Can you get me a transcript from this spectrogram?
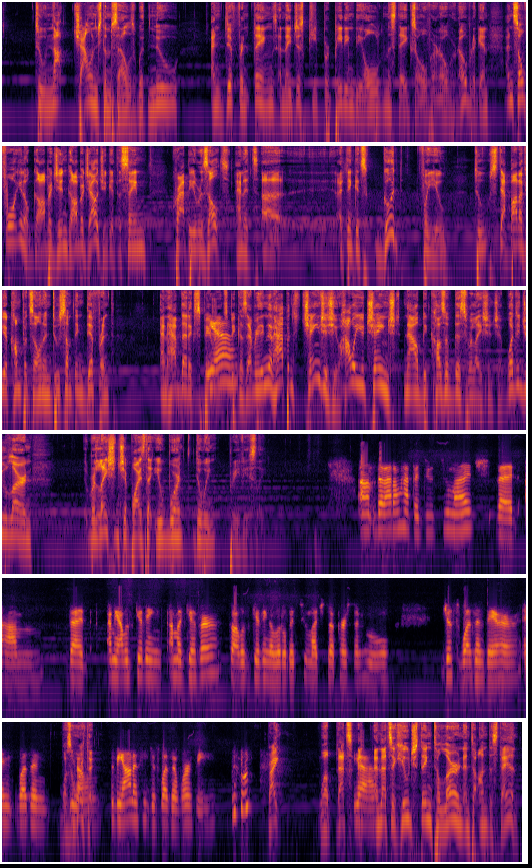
to not challenge themselves with new and different things and they just keep repeating the old mistakes over and over and over again. And so for, you know, garbage in, garbage out, you get the same crappy results. And it's uh I think it's good for you to step out of your comfort zone and do something different and have that experience Yeah. because everything that happens changes you. How are you changed now because of this relationship? What did you learn relationship wise that you weren't doing previously? um, that I don't have to do too much. That um, that I mean, I was giving. I'm a giver, so I was giving a little bit too much to a person who just wasn't there and wasn't Wasn't worth know, it. To be honest, he just wasn't worthy. Right. Well, that's Yeah. and that's a huge thing to learn and to understand.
